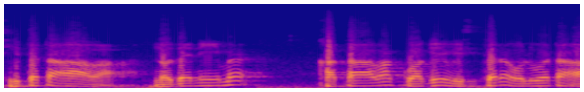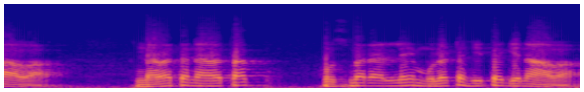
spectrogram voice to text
හිතට ආවා. නොදැනීම කතාවක් වගේ විස්තර ඔළුවට ආවා. නැවත නැවතත් හුස්ම රැල්ලේ මුලට හිත ගෙනාවා.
